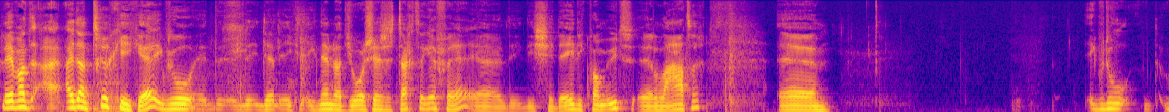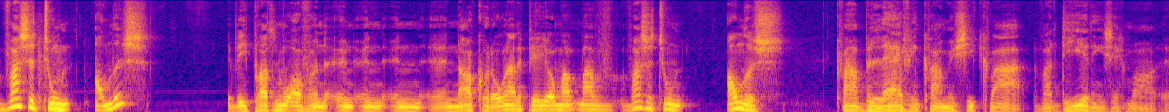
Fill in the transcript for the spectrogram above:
Nee, want als je dan terugkijkt, hè, ik bedoel, ik, ik neem dat Joor 86 even, hè, eh, die, die cd die kwam uit eh, later. Ehm, ik bedoel, was het toen anders? We praten nu over een, een, een, een, een na-corona de periode, maar, maar was het toen anders qua beleving, qua muziek, qua waardering, zeg maar, eh,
